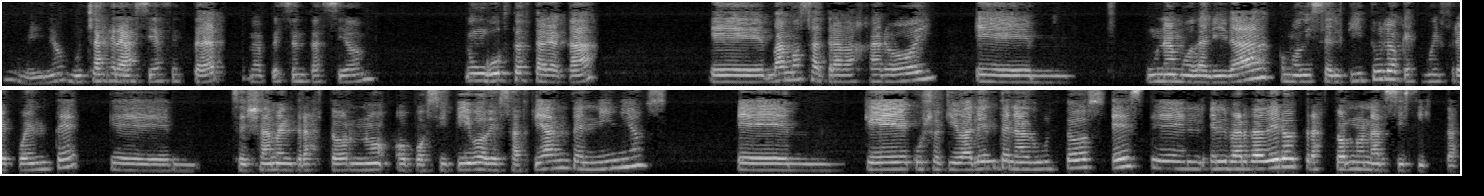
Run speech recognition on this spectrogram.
Bueno, muchas gracias Esther por la presentación. Un gusto estar acá. Eh, vamos a trabajar hoy eh, una modalidad, como dice el título, que es muy frecuente, que se llama el trastorno opositivo desafiante en niños, eh, que, cuyo equivalente en adultos es el, verdadero trastorno narcisista,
